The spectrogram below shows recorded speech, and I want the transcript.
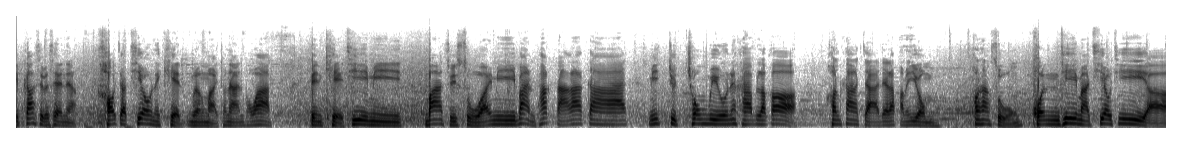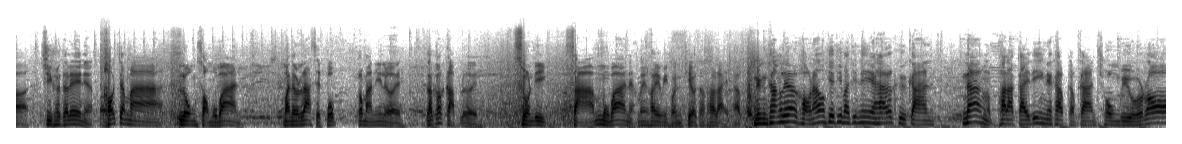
80-90%เนี่ยเขาจะเที่ยวในเขตเมืองใหม่เท่านั้น เพราะว่าเป็นเขตที่มีบ้านสวยๆ มีบ้านพักตากอากาศ มีจุดชมวิวนะครับ แล้วก็ค่อนข้างจะได้รับความนิยม ค่อนข้างสูง คนที่มาเที่ยวที่ชิคาเทเล่เนี่ยเขาจะมาลง 2 หมู่บ้าน มาเดลล่าเสร็จปุ๊บก็มานี่เลย แล้วก็กลับเลย ส่วนอีก 3 หมู่บ้านเนี่ยไม่ค่อยมีคนเที่ยวเท่าไหร่ครับหนึ่งทางเลือกของนักท่องเที่ยวที่มาที่นี่ฮะก็คือการนั่งพาราไกดิ้งนะครับกับการชมวิวรอ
